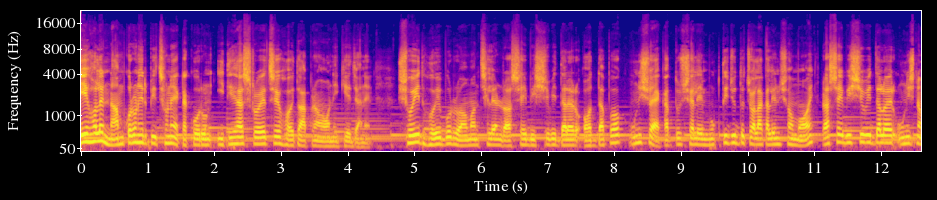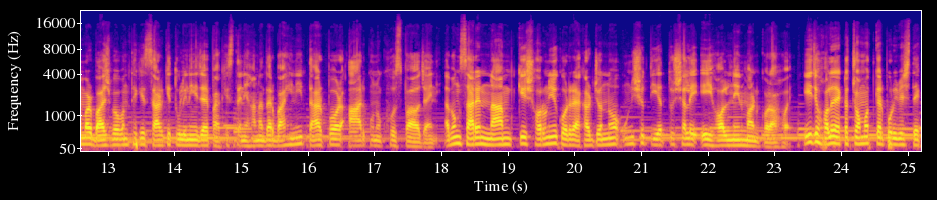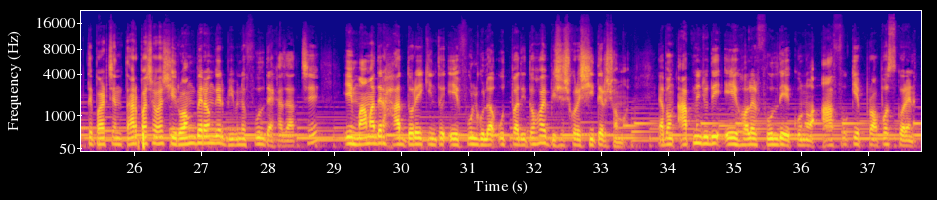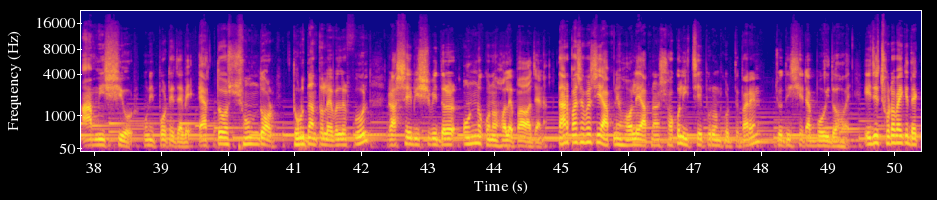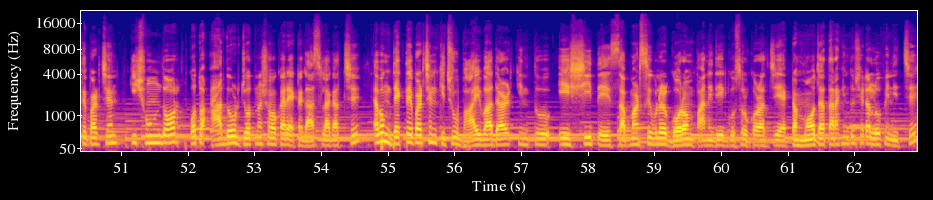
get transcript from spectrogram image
এই হলের নামকরণের পিছনে একটা করুণ ইতিহাস রয়েছে, হয়তো আপনারা অনেকে জানেন। শহীদ হবিবুর রহমান ছিলেন রাজশাহী বিশ্ববিদ্যালয়ের অধ্যাপক। উনিশশো একাত্তর সালে মুক্তিযুদ্ধ চলাকালীন সময় রাজশাহী বিশ্ববিদ্যালয়ের উনিশ নম্বর বাসভবন থেকে স্যারকে তুলে নিয়ে যায় পাকিস্তানি হানাদার বাহিনী। তারপর আর কোনো খোঁজ পাওয়া যায়নি এবং স্যারের নামকে স্মরণীয় করে রাখার জন্য উনিশশো তিয়াত্তর সালে এই হল নির্মাণ করা হয়। এই যে হলের একটা চমৎকার পরিবেশ দেখতে পাচ্ছেন, তার পাশাপাশি রং বেরঙের বিভিন্ন ফুল দেখা যাচ্ছে। এই মামাদের হাত ধরেই কিন্তু এই ফুলগুলা উৎপাদিত হয়, বিশেষ করে শীতের সময়। এবং আপনি যদি এই হলের ফুল দিয়ে কোনো আফুকে প্রপোজ করেন, আমি শিওর উনি পটে যাবে। এত সুন্দর, দুর্দান্ত লেভেলের ফুল রাজশাহী বিশ্ববিদ্যালয়ের অন্য কোনো হলে পাওয়া যায় না। তার পাশাপাশি আপনি হলে আপনার সকল ইচ্ছে পূরণ করতে পারেন, যদি সেটা বৈধ হয়। এই যে ছোট ভাইকে দেখতে পাচ্ছেন, কি সুন্দর, কত আদর যত্ন সহকারে একটা গাছ লাগাচ্ছে এবং দেখতে পাচ্ছেন কিছু ভাই বাদার কিন্তু এই শীতে সাবমার্সিবলের গরম পানি দিয়ে গোসল করার যে একটা মজা, তারা কিন্তু সেটা লোপে নিচ্ছে।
